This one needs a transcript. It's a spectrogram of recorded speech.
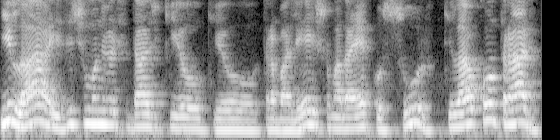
E lá existe uma universidade que eu, que eu trabalhei, chamada Ecosur, que lá é o contrário.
